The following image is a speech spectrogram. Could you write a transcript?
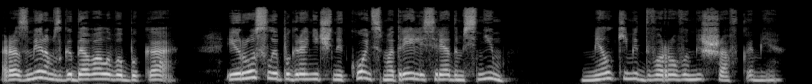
размером с годовалого быка, и рослый пограничный конь смотрелись рядом с ним мелкими дворовыми шавками.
